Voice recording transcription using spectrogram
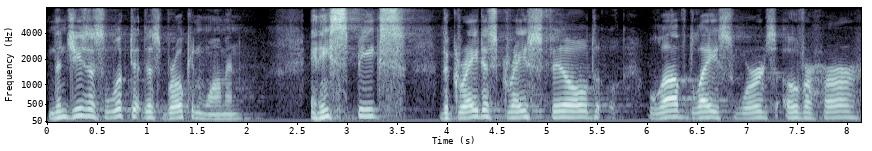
And then Jesus looked at this broken woman and he speaks the greatest grace filled, love laced words over her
